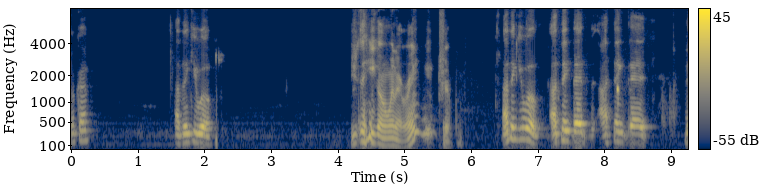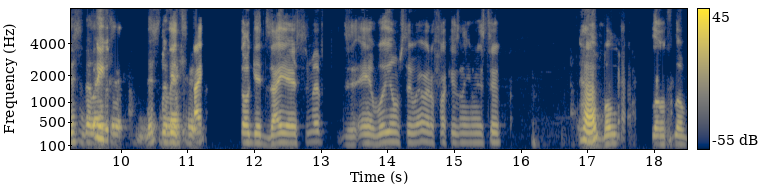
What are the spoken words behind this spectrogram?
Okay. I think he will. you think he gonna win a ring? You tripping? I think he will. I think that I think that this is the What do you- last. This is the last go get Zhaire Smith and Williamson, whatever the fuck his name is, too. Huh? Little, little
